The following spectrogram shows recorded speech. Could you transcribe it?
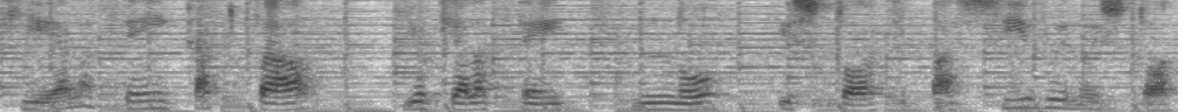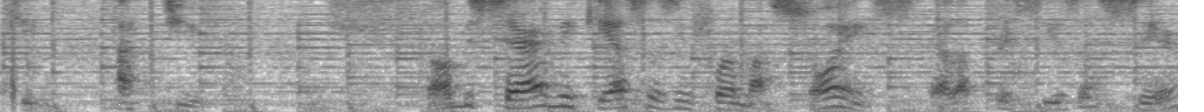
que ela tem em capital e o que ela tem no estoque passivo e no estoque ativo. Então observe que essas informações, ela precisa ser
